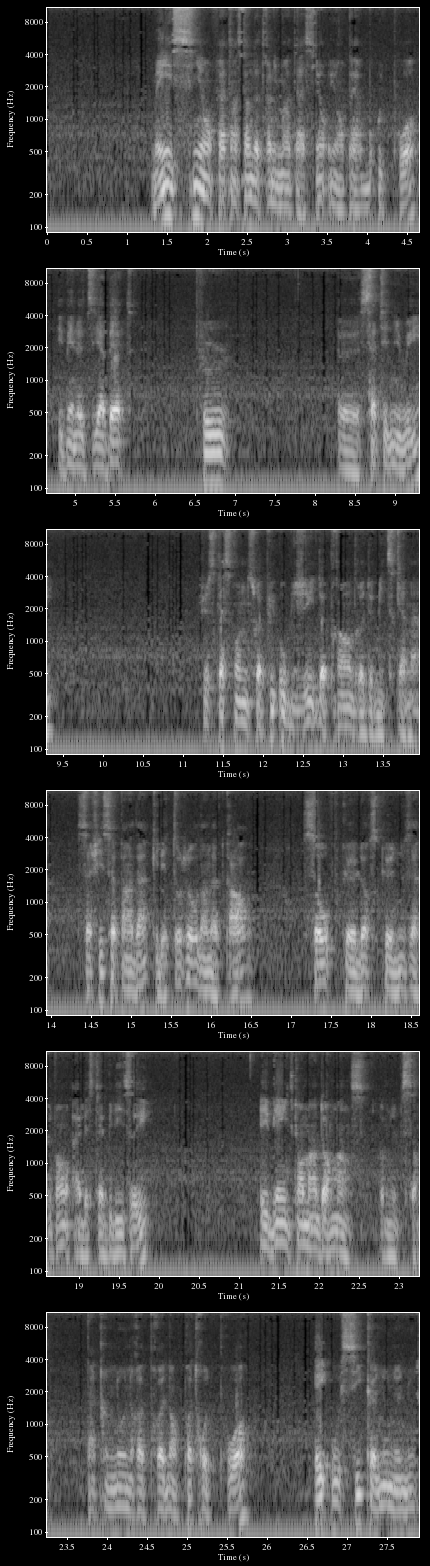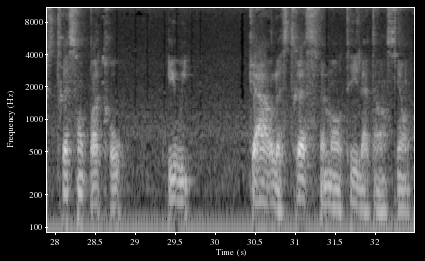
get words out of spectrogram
Mais si on fait attention à notre alimentation et on perd beaucoup de poids, eh bien le diabète peut euh, s'atténuer jusqu'à ce qu'on ne soit plus obligé de prendre de médicaments. Sachez cependant qu'il est toujours dans notre corps, sauf que lorsque nous arrivons à le stabiliser, eh bien il tombe en dormance, comme nous disons. Tant que nous ne reprenons pas trop de poids, et aussi que nous ne nous stressons pas trop. Et oui, car le stress fait monter la tension.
